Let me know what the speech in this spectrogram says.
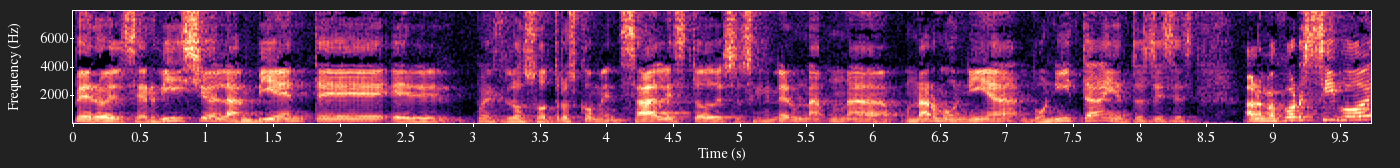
pero el servicio, el ambiente, pues los otros comensales, todo eso se genera una, armonía bonita y entonces dices, a lo mejor sí voy,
